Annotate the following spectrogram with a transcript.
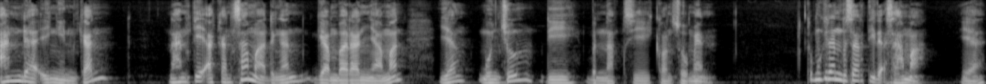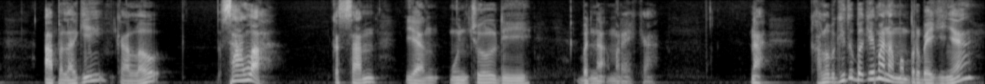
Anda inginkan nanti akan sama dengan gambaran nyaman yang muncul di benak si konsumen? Kemungkinan besar tidak sama, ya. Apalagi kalau salah kesan yang muncul di benak mereka. Nah, kalau begitu bagaimana memperbaikinya?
